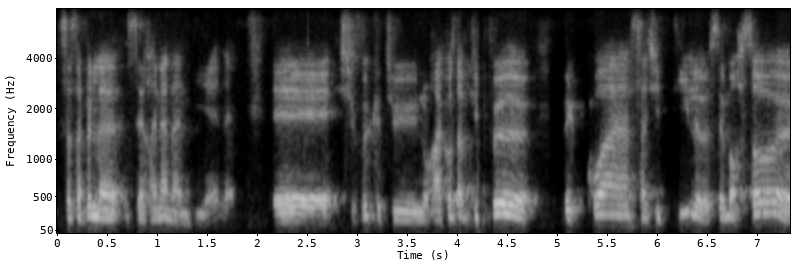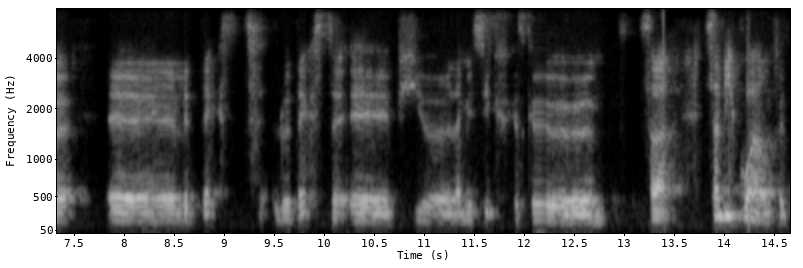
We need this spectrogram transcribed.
ça s'appelle la Sérénade indienne. Et je veux que tu nous racontes un petit peu de quoi s'agit-il ce morceau, euh, le texte, le texte et puis la musique. Qu'est-ce que ça, ça dit quoi en fait?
